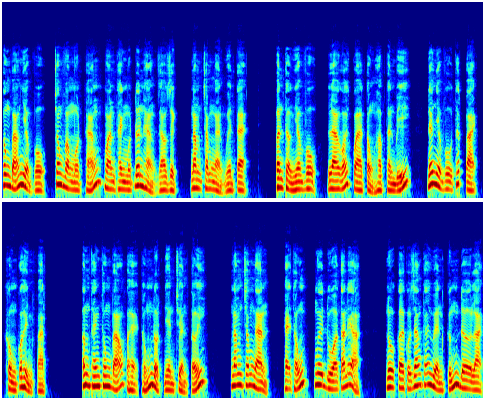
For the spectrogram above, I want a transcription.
thông báo nhiệm vụ trong vòng một tháng hoàn thành một đơn hàng giao dịch 500.000 nguyên tệ. Phần thưởng nhiệm vụ là gói quà tổng hợp thần bí, nếu nhiệm vụ thất bại không có hình phạt. Âm thanh thông báo của hệ thống đột nhiên chuyển tới. 500 ngàn, hệ thống, ngươi đùa ta đấy à? Nụ cười của Giang Thái Huyền cứng đơ lại.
